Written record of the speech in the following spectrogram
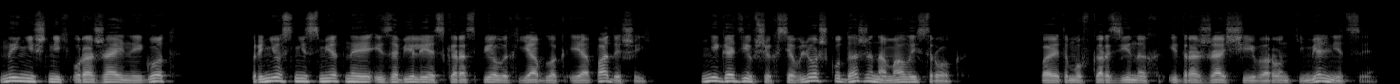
Нынешний урожайный год принес несметное изобилие скороспелых яблок и опадышей, не годившихся в лёжку даже на малый срок. Поэтому в корзинах и дрожащие воронки мельницы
